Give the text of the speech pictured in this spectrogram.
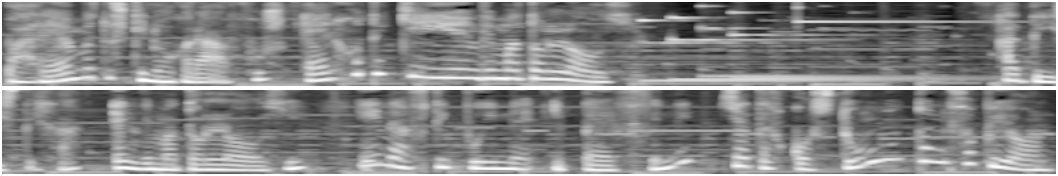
Παρέα με τους σκηνογράφους έρχονται και οι ενδυματολόγοι. Αντίστοιχα, ενδυματολόγοι είναι αυτοί που είναι υπεύθυνοι για τα κοστούμια των ηθοποιών.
